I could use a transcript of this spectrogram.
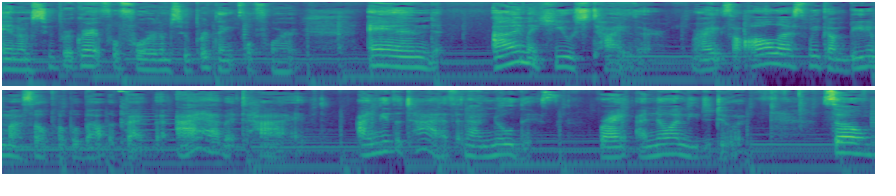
And I'm super grateful for it. I'm super thankful for it. And I'm a huge tither, right? So, all last week, I'm beating myself up about the fact that I haven't tithed I need the tithe, and I know this, right? I know I need to do it. So,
